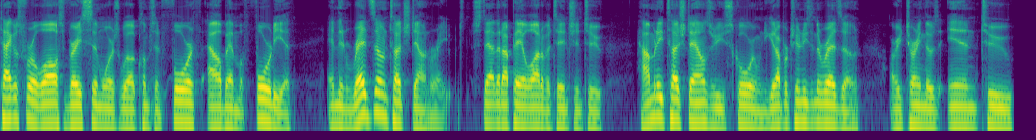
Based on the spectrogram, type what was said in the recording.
Tackles for a loss, very similar as well. Clemson fourth, Alabama 40th. And then red zone touchdown rate, stat that I pay a lot of attention to. How many touchdowns are you scoring when you get opportunities in the red zone? Are you turning those into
